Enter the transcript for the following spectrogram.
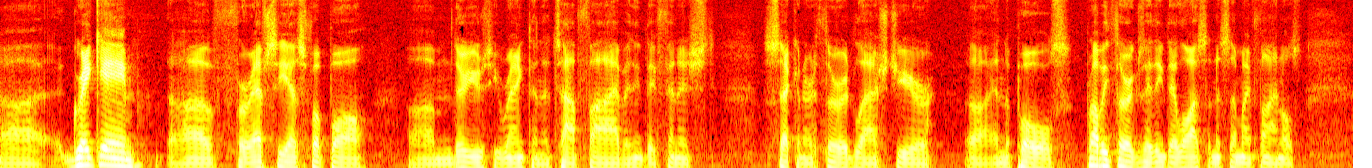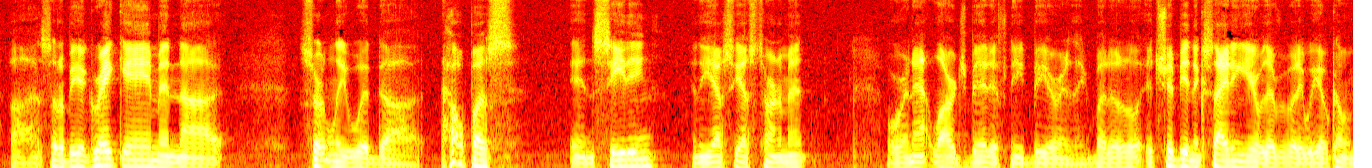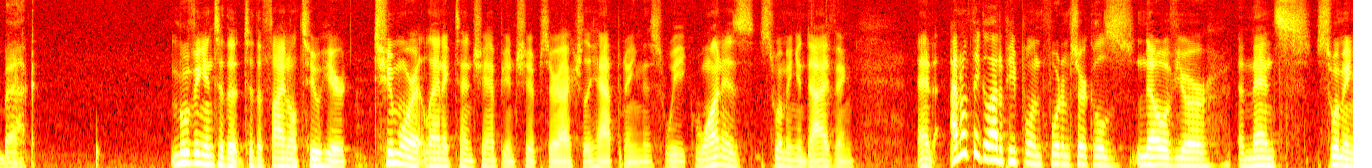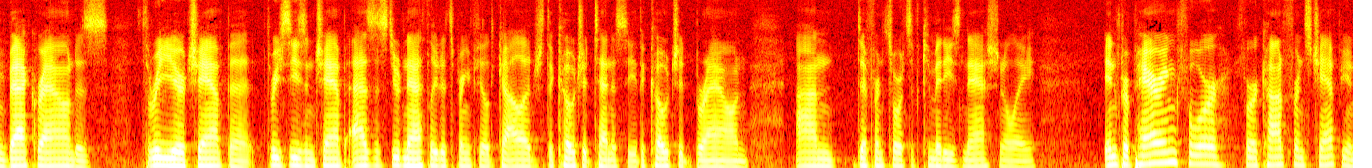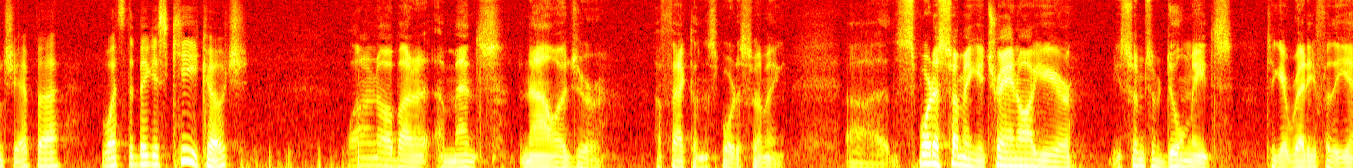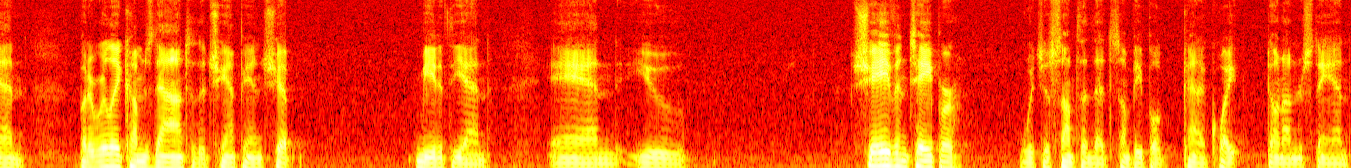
uh, great game uh, for FCS football. Um, they're usually ranked in the top five. I think they finished second or third last year uh, in the polls. Probably third because I think they lost in the semifinals. Uh, so it'll be a great game and uh, certainly would help us in seeding in the FCS tournament or an at-large bid if need be or anything. But it'll, it should be an exciting year with everybody we have coming back. Moving into the to the final two here, two more Atlantic 10 championships are actually happening this week. One is swimming and diving. And I don't think a lot of people in Fordham circles know of your immense swimming background as three-year champ, at, three-season champ as a student athlete at Springfield College, the coach at Tennessee, the coach at Brown, on different sorts of committees nationally in preparing for for a conference championship, uh, what's the biggest key, Coach? Well, I don't know about immense knowledge or effect on the sport of swimming. Uh, sport of swimming, you train all year, you swim some dual meets to get ready for the end, but it really comes down to the championship meet at the end, and you shave and taper, which is something that some people kind of quite don't understand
